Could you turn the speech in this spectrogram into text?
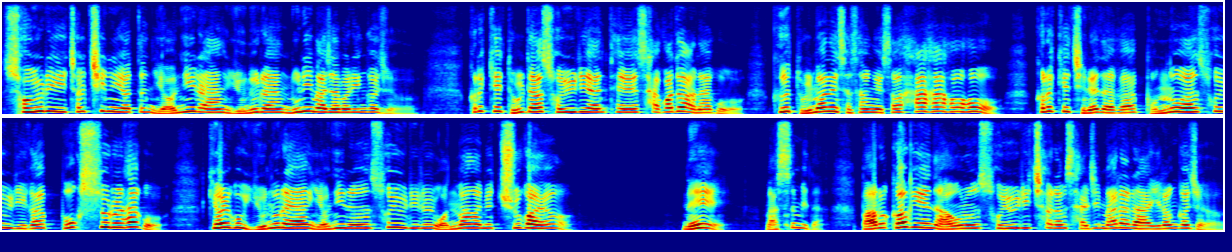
소율이 절친이었던 연희랑 윤우랑 눈이 맞아버린 거죠. 그렇게 둘 다 소율이한테 사과도 안 하고 그 둘만의 세상에서 하하호호 그렇게 지내다가 분노한 소율이가 복수를 하고 결국 윤우랑 연희는 소율이를 원망하며 죽어요. 네, 맞습니다. 바로 거기에 나오는 소율이처럼 살지 말아라 이런 거죠.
